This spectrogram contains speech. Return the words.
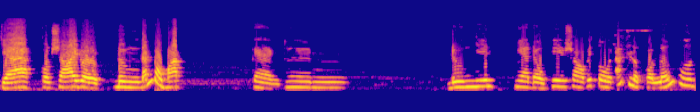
Chà, con sai rồi, đừng đánh vào mặt. Càng thêm... Đương nhiên, nhà đầu kia so với tôi áp lực còn lớn hơn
